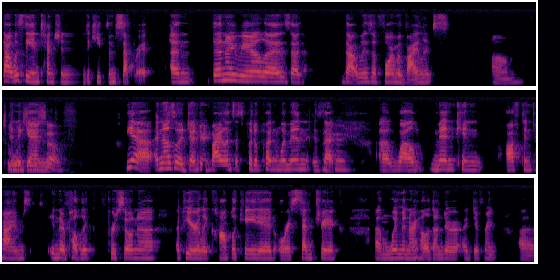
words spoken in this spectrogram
that was the intention to keep them separate. And then I realized that that was a form of violence. Um, and again, yourself yeah, and also a gendered violence that's put upon women is that okay. uh, while men can oftentimes in their public persona appear like complicated or eccentric, um, women are held under a different uh,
